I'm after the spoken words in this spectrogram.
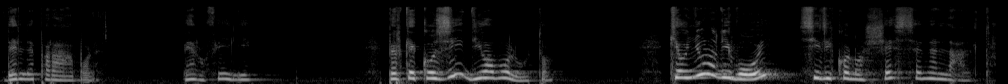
delle parabole, vero figli? Perché così Dio ha voluto, che ognuno di voi si riconoscesse nell'altro.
